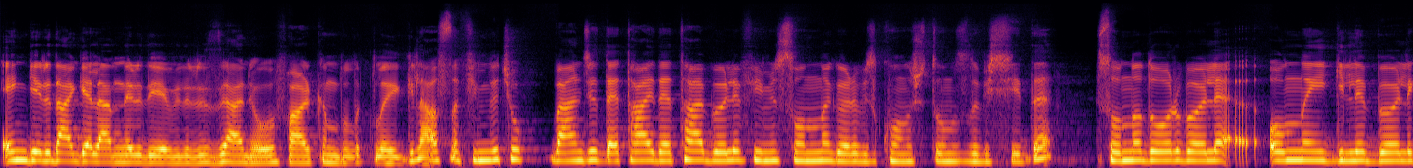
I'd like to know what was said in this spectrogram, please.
en geriden gelenleri diyebiliriz yani o farkındalıkla ilgili. Aslında filmde çok bence detay detay böyle filmin sonuna göre biz konuştuğumuzda bir şeydi. Sonuna doğru böyle onunla ilgili böyle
